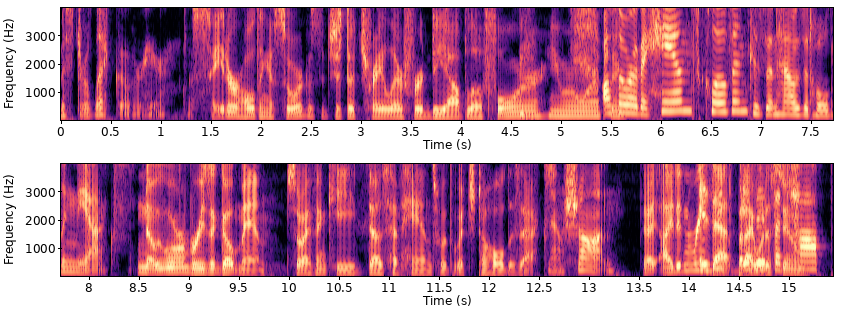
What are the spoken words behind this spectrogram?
Mr. Lick over here. A satyr holding a sword? Was it just a trailer for Diablo 4 you were watching? Also, are the hands cloven? Because then how is it holding the axe? no, remember he's a goat man, so I think he does have hands with which to hold his axe. Now, Sean, I, I didn't read that, it, but I would it the assume. top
